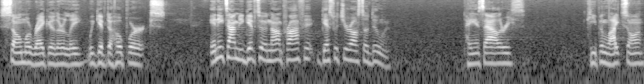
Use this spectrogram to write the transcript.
Soma regularly. We give to Hope Works. Anytime you give to a nonprofit, guess what you're also doing? Paying salaries, keeping lights on.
